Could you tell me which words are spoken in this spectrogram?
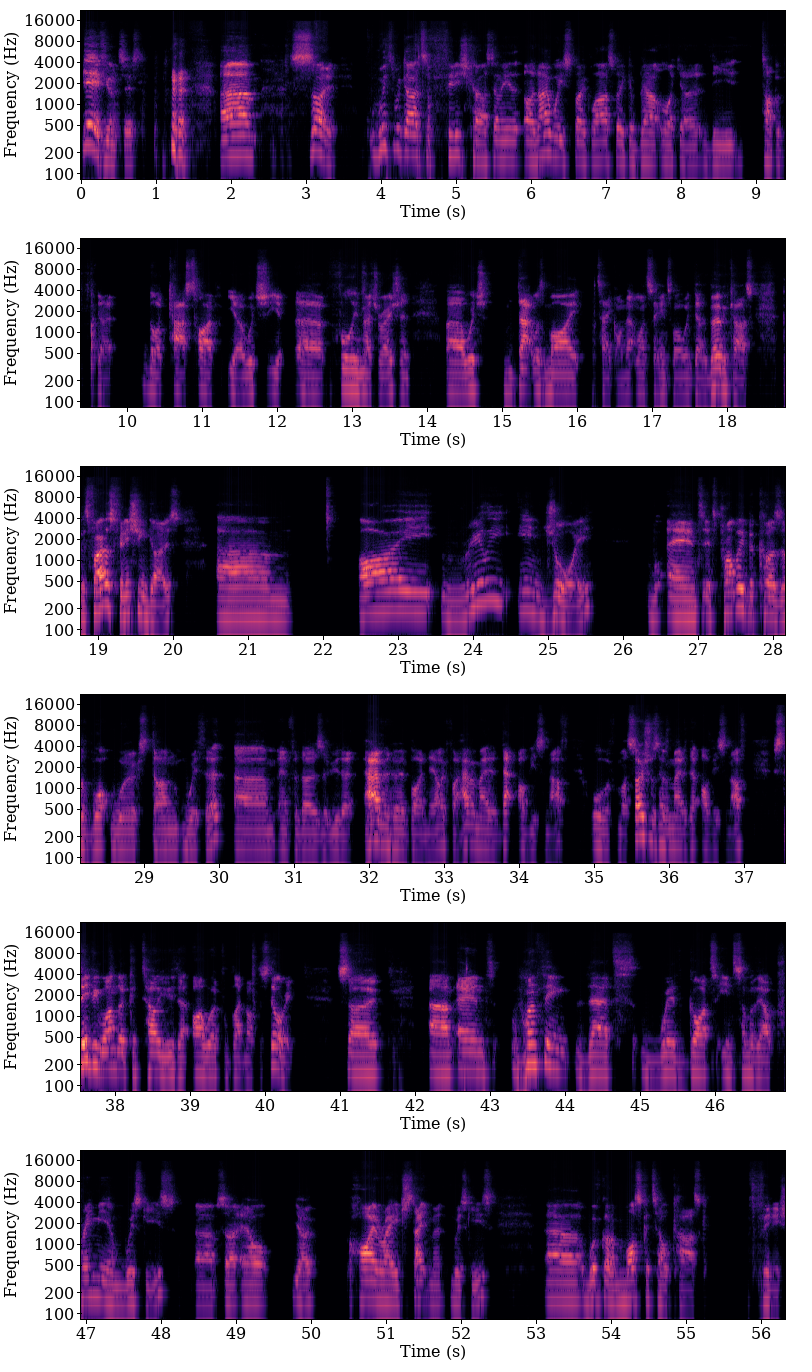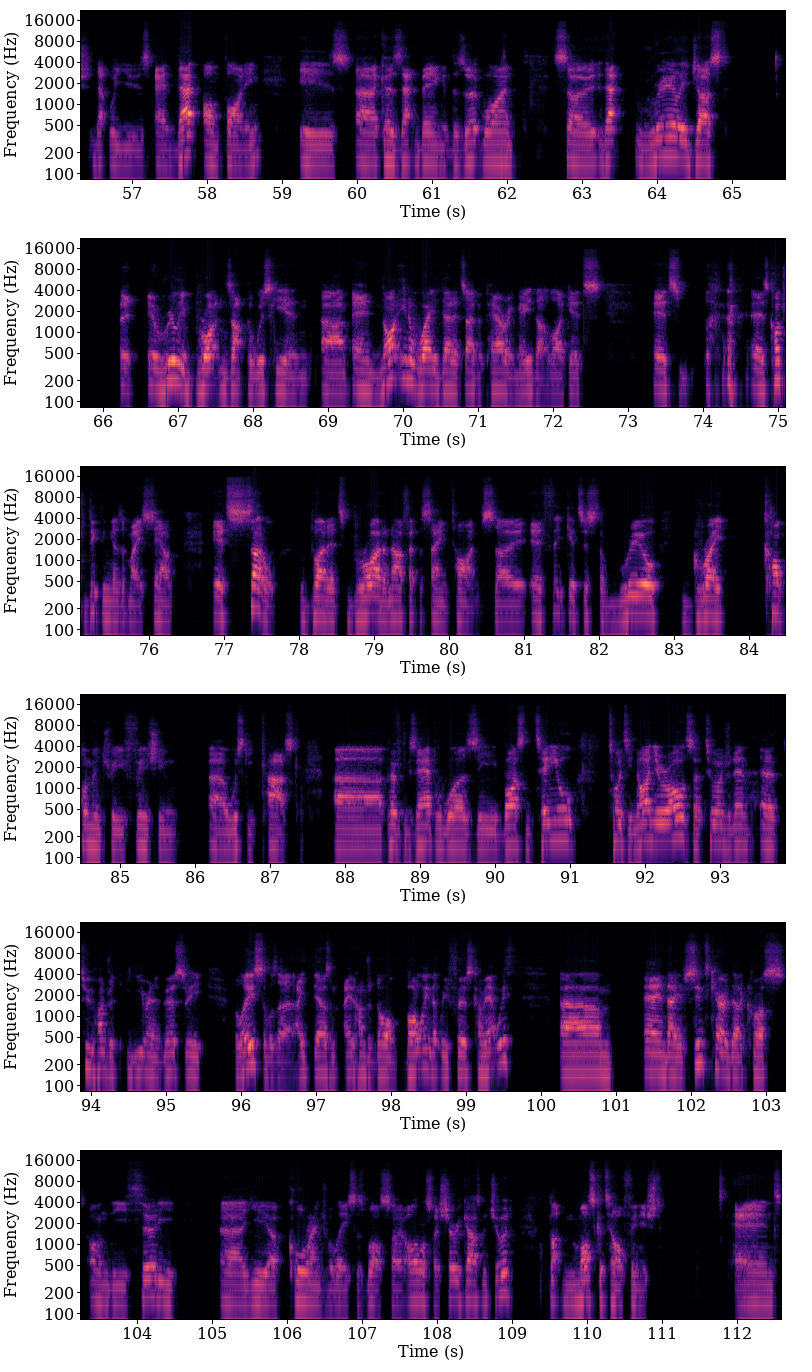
Yeah, if you insist. Um, so, with regards to finish cask, I mean, I know we spoke last week about like uh, the type of uh, like cask type, you know, which uh, fully maturation, uh, which that was my take on that one. So hence why I went down the bourbon cask. But as far as finishing goes, um, I really enjoy, and it's probably because of what work's done with it. Um, and for those of you that haven't heard by now, if I haven't made it that obvious enough, or if my socials haven't made it that obvious enough, Stevie Wonder could tell you that I work for Bladnoch Distillery. So, um, and one thing that we've got in some of our premium whiskies, uh, so our you know higher age statement whiskies, uh, we've got a Moscatel cask finish that we use, and that I'm finding is because uh, that being a dessert wine, so that really just it, it really brightens up the whiskey and um, and not in a way that it's overpowering either. Like it's it's as contradicting as it may sound, it's subtle, but it's bright enough at the same time. So I think it's just a real great complementary finishing uh, whiskey cask. Uh, perfect example was the Bicentennial 29 year old, so 200 and, uh, 200th year anniversary release. It was a $8,800 bottling that we first come out with. Um, and they have since carried that across on the 30 uh, year core range release as well. So also sherry cask matured, but Moscatel finished. And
